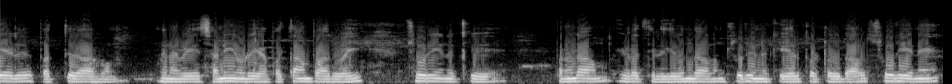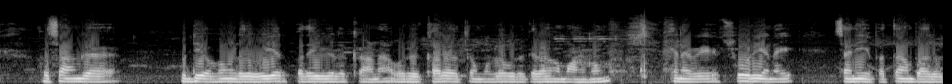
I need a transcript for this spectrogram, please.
ஏழு பத்து ஆகும். எனவே சனியினுடைய பத்தாம் பார்வை சூரியனுக்கு பன்னெண்டாம் இடத்தில் இருந்தாலும் சூரியனுக்கு ஏற்பட்டுவதால் சூரியனே அரசாங்க உத்தியோகம் அல்லது உயர் பதவிகளுக்கான ஒரு கரகத்துவம் உள்ள ஒரு கிரகமாகும். எனவே சூரியனை சனி பத்தாம் பார்வை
